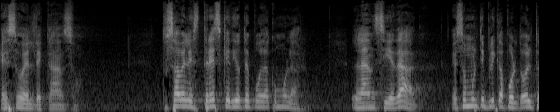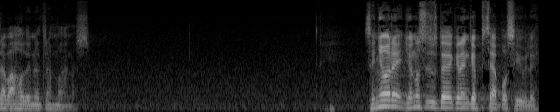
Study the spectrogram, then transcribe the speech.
Eso es el descanso. Tú sabes el estrés que Dios te puede acumular, la ansiedad. Eso multiplica por todo el trabajo de nuestras manos. Señores, yo no sé si ustedes creen que sea posible.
